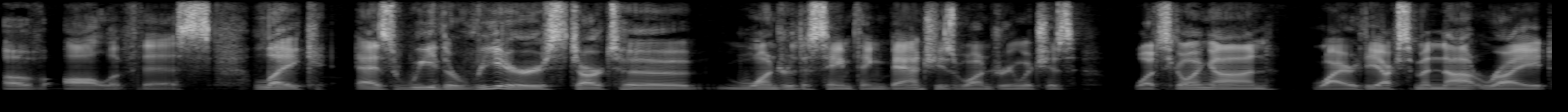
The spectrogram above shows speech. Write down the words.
of all of this. Like, as we, the readers, start to wonder the same thing Banshee's wondering, which is what's going on? Why are the X Men not right?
